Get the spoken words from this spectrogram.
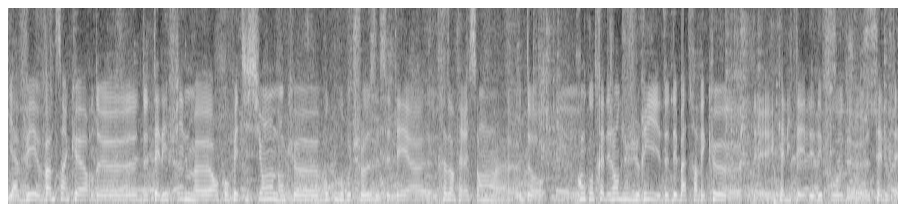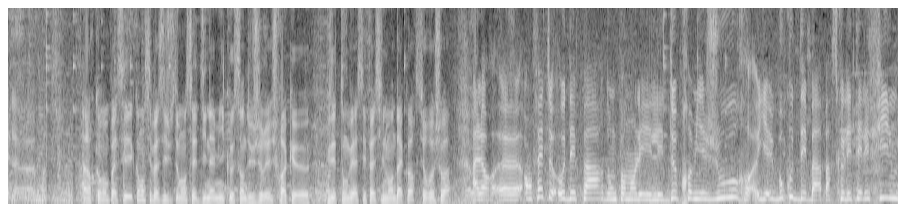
Il y avait 25 heures de, de téléfilm euh, en compétition, donc euh, beaucoup beaucoup de choses. C'était euh, très intéressant de rencontrer des gens du jury et de débattre avec eux des qualités, des défauts de telle ou production. Alors comment s'est passée justement cette dynamique au sein du jury? Je crois que vous êtes tombé assez facilement d'accord sur vos choix. Alors, euh, en fait, au départ, donc pendant les, les deux premiers jours, il y a eu beaucoup de débats parce que les téléfilms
